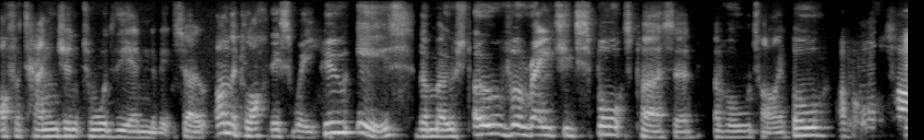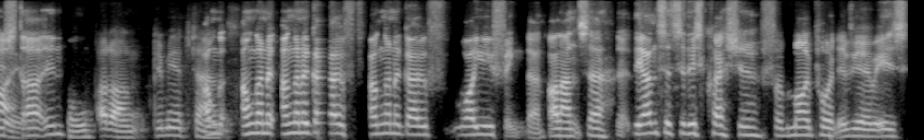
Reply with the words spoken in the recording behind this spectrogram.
off a tangent towards the end of it. So on the clock this week, who is the most overrated sports person of all time? Paul. Of all Who's time. starting? Paul. Hold on, give me a I'm, chance. go- I'm gonna I'm gonna go I'm gonna go f- while you think then I'll answer the, the answer to this question from my point of view is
